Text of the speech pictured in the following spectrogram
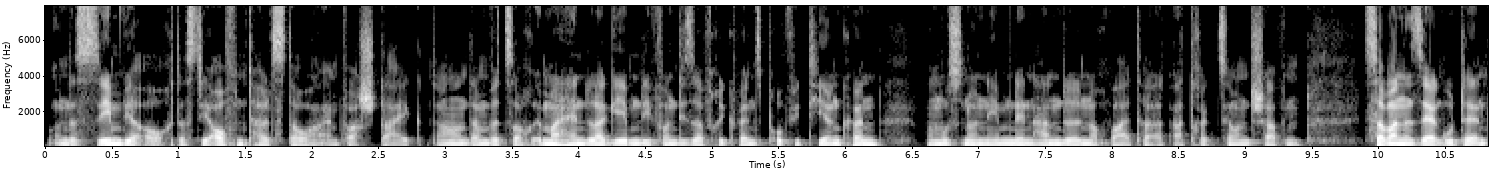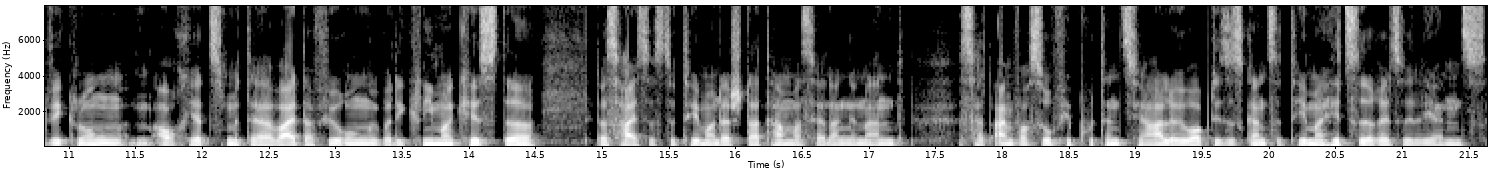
Und das sehen wir auch, dass die Aufenthaltsdauer einfach steigt. Und dann wird es auch immer Händler geben, die von dieser Frequenz profitieren können. Man muss nur neben den Handel noch weitere Attraktionen schaffen. Ist aber eine sehr gute Entwicklung, auch jetzt mit der Weiterführung über die Klimakiste. Das heißeste Thema der Stadt haben wir es ja dann genannt. Es hat einfach so viel Potenziale, überhaupt dieses ganze Thema Hitzeresilienz.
